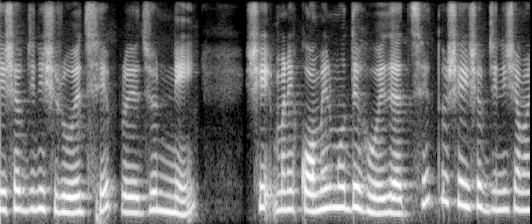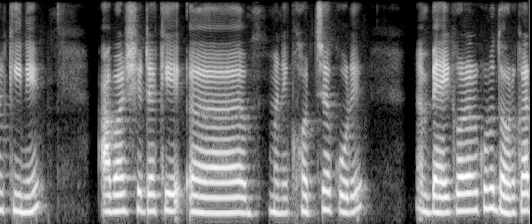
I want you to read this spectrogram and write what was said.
যেসব জিনিস রয়েছে, প্রয়োজন নেই, সে মানে কমের মধ্যে হয়ে যাচ্ছে, তো সেই সব জিনিস আমার কিনে আবার সেটাকে মানে খরচা করে ব্যয় করার কোনো দরকার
